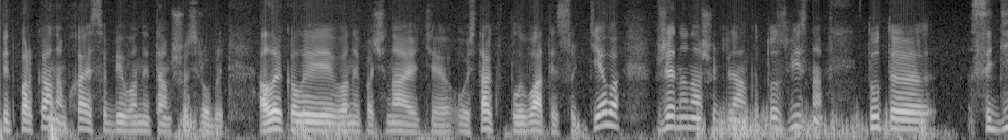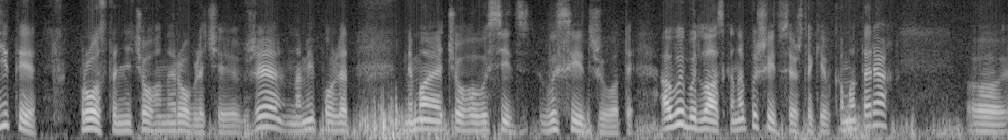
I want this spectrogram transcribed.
під парканом, хай собі вони там щось роблять. Але коли вони починають е, ось так впливати суттєво вже на нашу ділянку, то звісно тут е, сидіти просто нічого не роблячи, вже, на мій погляд, немає чого висиджувати. А ви, будь ласка, напишіть все ж таки в коментарях, е,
